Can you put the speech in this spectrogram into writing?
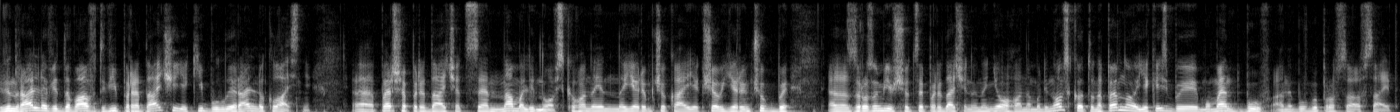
Він реально віддавав дві передачі, які були реально класні. Е, перша передача це на Маліновського, на Яремчука. І якщо Яремчук би е, зрозумів, що це передача не на нього, а на Маліновського, то напевно якийсь би момент був, а не був би просто офсайд.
